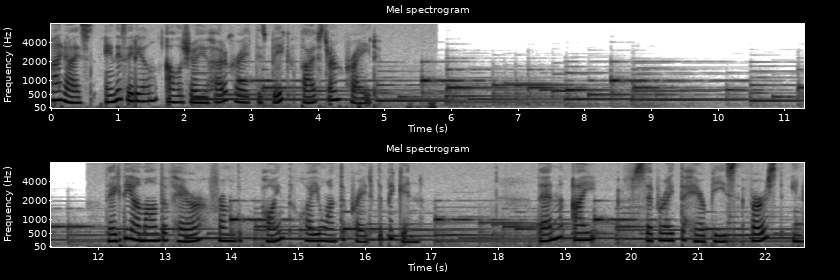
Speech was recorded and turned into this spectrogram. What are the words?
Hi guys, in this video I will show you how to create this big 5 strand braid. Take the amount of hair from the point where you want the braid to begin. Then I separate the hair piece first in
